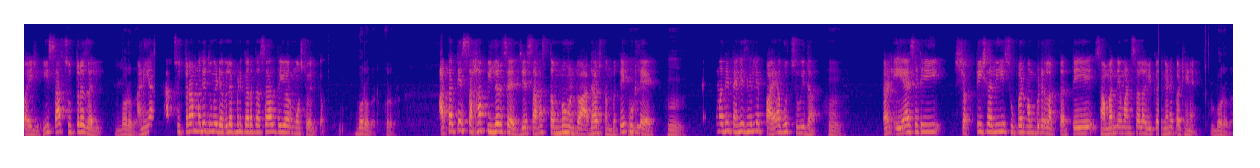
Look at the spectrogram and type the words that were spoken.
पाहिजे. ही सात सूत्र झाली. बरोबर. आणि या सात सूत्रांमध्ये तुम्ही डेव्हलपमेंट करत असाल तर यू आर मोस्ट वेलकम बरोबर बरोबर. आता ते सहा पिलर्स आहेत जे सहा स्तंभ म्हणतो आधारस्तंभ ते कुठले आहेत? त्यामध्ये त्यांनी सांगितले पायाभूत सुविधा. कारण एआयसाठी शक्तिशाली सुपर कम्प्युटर लागतात. ते सामान्य माणसाला विकत घेणं कठीण आहे. बरोबर.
